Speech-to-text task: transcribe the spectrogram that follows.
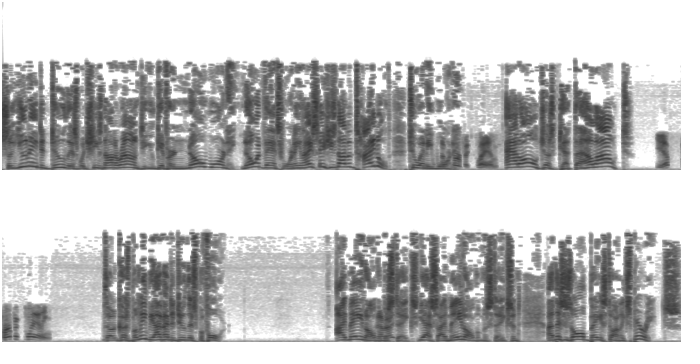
So you need to do this when she's not around. You give her no warning, no advance warning. And I say she's not entitled to any warning Perfect plan. at all. Just get the hell out. Yep, perfect planning. So, because believe me, I've had to do this before. I made all the right? mistakes. Yes, I made all the mistakes. And uh, this is all based on experience.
